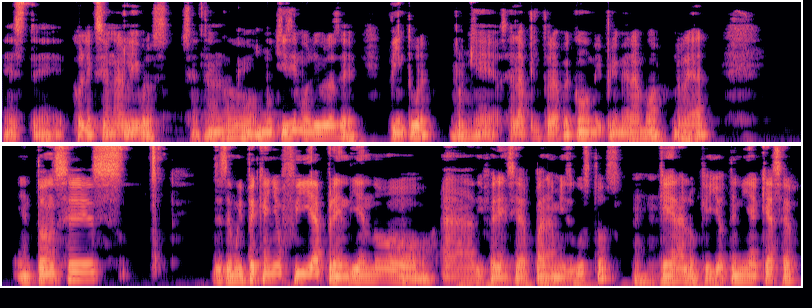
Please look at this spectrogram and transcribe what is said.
este coleccionar libros. O sea, tengo ok. muchísimos libros de pintura, porque, o sea, la pintura fue como mi primer amor real. Entonces, desde muy pequeño fui aprendiendo a diferenciar para mis gustos qué era lo que yo tenía que hacer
